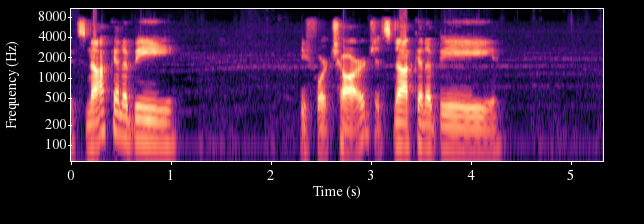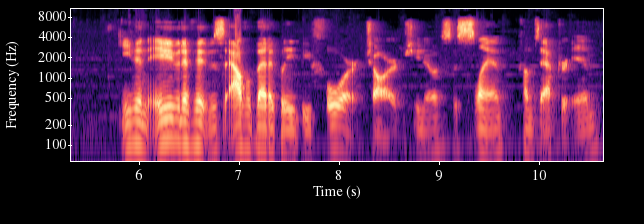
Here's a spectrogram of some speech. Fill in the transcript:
it's not going to be before charge. It's not going to be even even if it was alphabetically before charge. You know, so slam comes after M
